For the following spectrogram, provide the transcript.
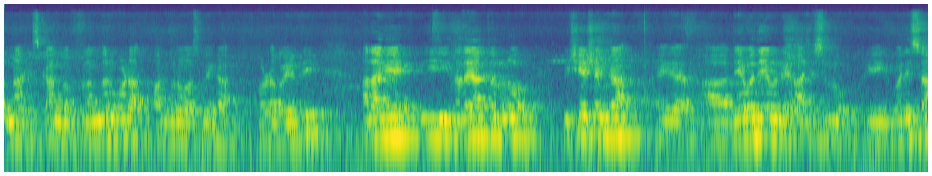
ఉన్న ఇస్కాన్ భక్తులందరూ కూడా పాల్గొనవలసిందిగా కోరడమైంది అలాగే ఈ రథయాత్రలో విశేషంగా ఆ దేవదేవుని ఆశీస్సులు ఈ ఒరిస్సా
